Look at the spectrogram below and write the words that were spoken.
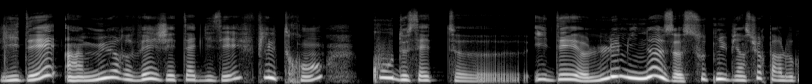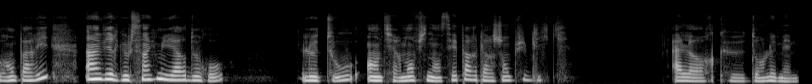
L'idée, un mur végétalisé filtrant, coût de cette euh, idée lumineuse, soutenue bien sûr par le Grand Paris, 1,5 milliard d'euros. Le tout entièrement financé par de l'argent public alors que dans le même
